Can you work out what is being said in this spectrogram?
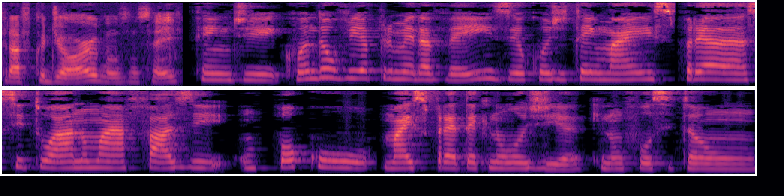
tráfico de órgãos, não sei. Entendi. Quando eu vi a primeira vez, eu cogitei mais para situar numa fase um pouco mais pré-tecnologia, que não fosse tão,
